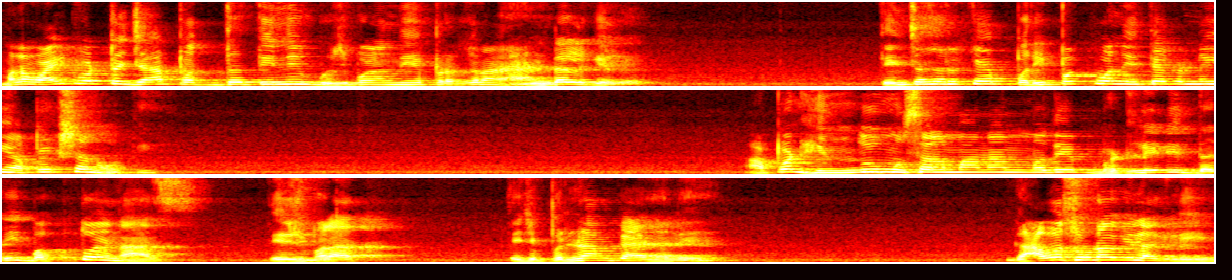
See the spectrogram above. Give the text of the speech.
मला वाईट वाटतं ज्या पद्धतीने भुजबळांनी हे प्रकरण हँडल केलं. त्यांच्यासारख्या परिपक्व नेत्याकडनं ही अपेक्षा नव्हती. आपण हिंदू मुसलमानांमध्ये भडलेली दरी बघतोय ना आज देशभरात त्याचे परिणाम काय झाले? गावं सोडावी लागली.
